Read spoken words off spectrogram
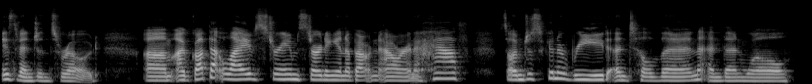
is Vengeance Road. Um, I've got that live stream starting in about an hour and a half, so I'm just going to read until then, and then we'll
